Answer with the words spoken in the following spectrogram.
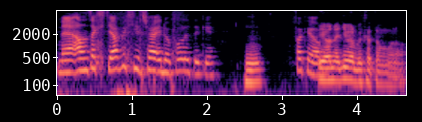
Ne, ale tak chtěla bych jít třeba i do politiky. Hm. Fakt jo. Jo, nedivil bych se tomu, no.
